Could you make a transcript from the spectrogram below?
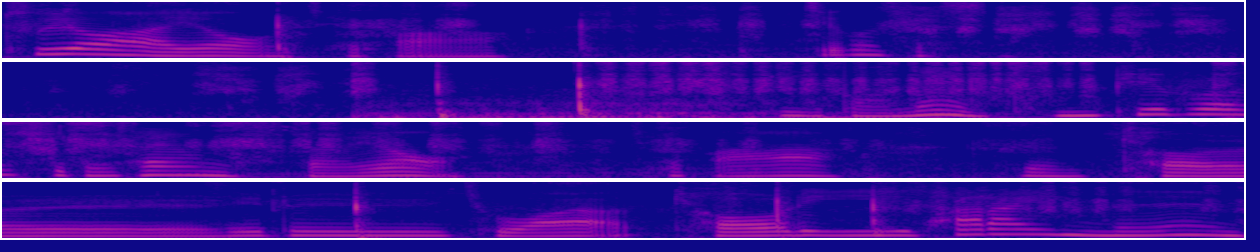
투여하여 제가 찍어줬습니다. 이번엔 분필 브러쉬를 사용했어요. 제가 그 결을 좋아, 결이 살아있는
